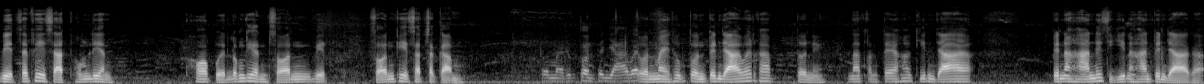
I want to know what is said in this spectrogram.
เวชเภสัชผมเรียน พอเปิดโรงเรียนสอนเวชสอนเภสัชกรรมต้นไม้ทุกต้นเป็นยาเว้ยต้นไม้ทุกต้นเป็นยาเบิดครับตัวนี้นับตั้งแต่เขากินยา เป็นอาหารได้สิกินอาหารเป็นยากะ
